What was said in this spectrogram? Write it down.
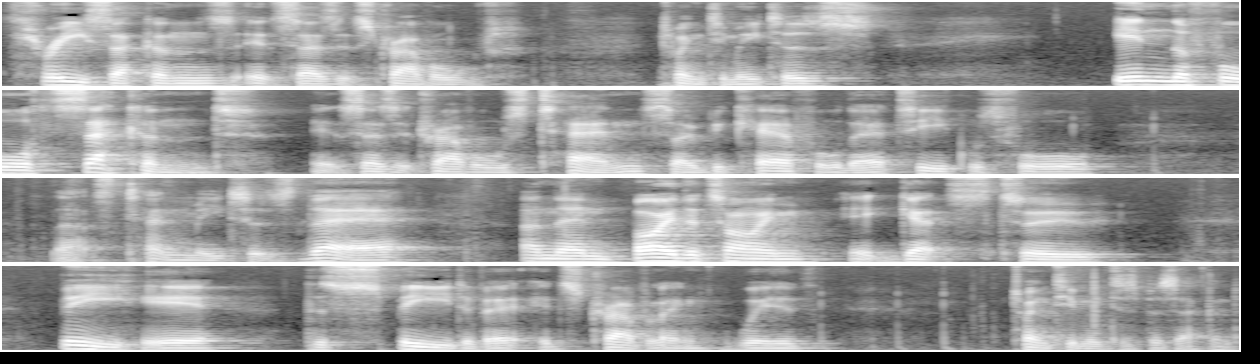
three seconds, it says it's travelled 20 metres. In the fourth second, it says it travels 10, so be careful there. T equals 4, that's 10 metres there. And then by the time it gets to B here, the speed of it it's traveling with 20 meters per second.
